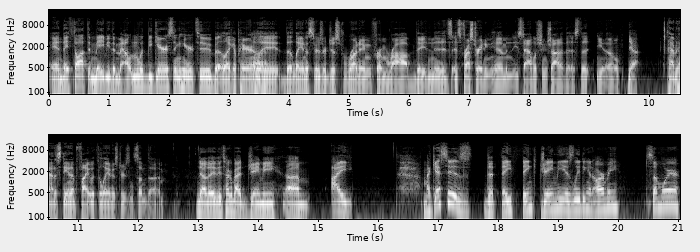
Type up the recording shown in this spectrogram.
And they thought that maybe the Mountain would be garrisoning here too, but like apparently Uh-huh. the Lannisters are just running from Robb. They, it's it's frustrating him in the establishing shot of this that you know Yeah. haven't had a stand up fight with the Lannisters in some time. No, they they talk about Jaime. Um, I my guess is that they think Jaime is leading an army somewhere.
